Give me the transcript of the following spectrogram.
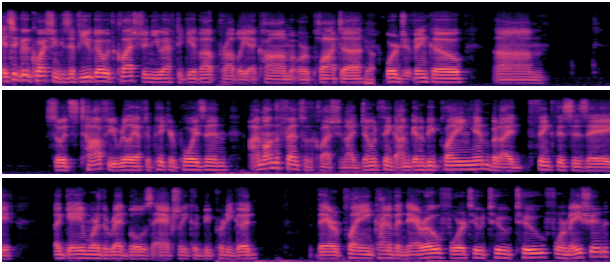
It's a good question because if you go with Kljestan, you have to give up probably Accam or Plata Yep. or Giovinco. Um, so it's tough. You really have to pick your poison. I'm on the fence with Kljestan. I don't think I'm going to be playing him, but I think this is a a game where the Red Bulls actually could be pretty good. They're playing kind of a narrow 4-2-2-2 formation.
